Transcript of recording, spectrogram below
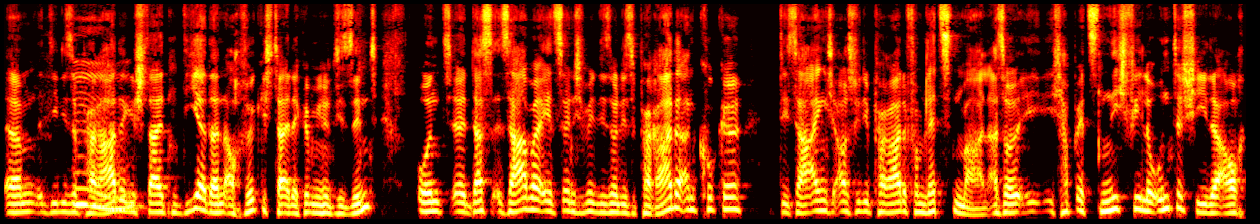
ähm, die diese Parade mm. gestalten, die ja dann auch wirklich Teil der Community sind. Und äh, das sah aber jetzt, wenn ich mir diese, diese Parade angucke, die sah eigentlich aus wie die Parade vom letzten Mal. Also ich habe jetzt nicht viele Unterschiede auch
